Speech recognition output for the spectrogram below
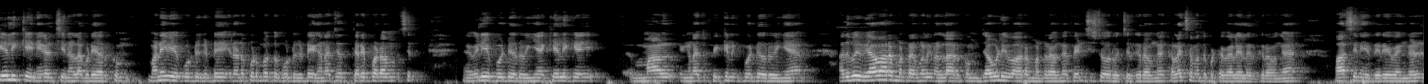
கேளிக்கை நிகழ்ச்சி நல்லபடியாக இருக்கும். மனைவியை கூட்டுக்கிட்டு என்னோடய குடும்பத்தை கூட்டுக்கிட்டு எங்கேனாச்சும் திரைப்படம் வெளியே போயிட்டு வருவீங்க. கேளிக்கை மால் எங்கேனாச்சும் பிக்னிக் போயிட்டு வருவீங்க. அதுவே வியாபாரம் பண்ணுறவங்களுக்கு நல்லாயிருக்கும் ஜவுளி வியாபாரம் பண்ணுறவங்க பென்சில் ஸ்டோர் வச்சுருக்கிறவங்க கலை சம்மந்தப்பட்ட வேலையில் இருக்கிறவங்க வாசினிய திரைவங்கள்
